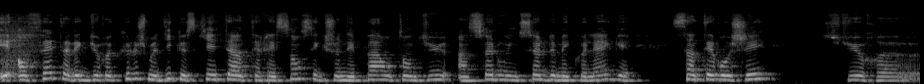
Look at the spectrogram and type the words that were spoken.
Et en fait, avec du recul, je me dis que ce qui était intéressant, c'est que je n'ai pas entendu un seul ou une seule de mes collègues s'interroger sur euh,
